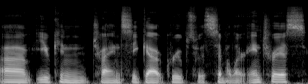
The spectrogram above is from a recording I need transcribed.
Um, you can try and seek out groups with similar interests.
